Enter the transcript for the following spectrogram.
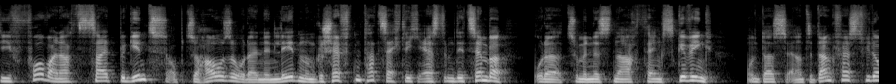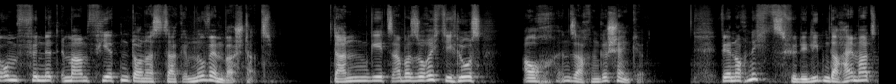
die Vorweihnachtszeit beginnt, ob zu Hause oder in den Läden und Geschäften, tatsächlich erst im Dezember oder zumindest nach Thanksgiving und das Erntedankfest wiederum findet immer am vierten Donnerstag im November statt. Dann geht's aber so richtig los, auch in Sachen Geschenke. Wer noch nichts für die liebende Heim hat,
